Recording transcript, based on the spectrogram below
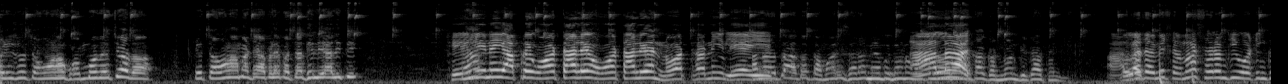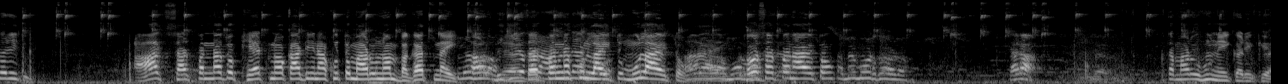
અઢીસો ચવાણો ગામમાં વેચ્યો હતો. એ ચવાણા માટે આપણે પચાસથી લઈ આલી હતી. નહીં આપણે ઓટ આલે ઓટ આલે નોટ નહીં લે આ તો- તમારી શરમ એ બધાનો હાલત. ઘરનો ભેગા થઈ હવે તમે તમારા શરમથી વોટિંગ કરી હતું. આ સરપંચ ના તો ફેટ નો કાઢી નાખું તો મારું નામ ભગત નહીં. લે. સરપંચ ને કોણ લાવ્યું તું હું લાવ્યો તો તો સરપંચ આવ્યો તો? તમે મોડ થયો ચાલો. તમારું હું નહીં કર્યું કે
